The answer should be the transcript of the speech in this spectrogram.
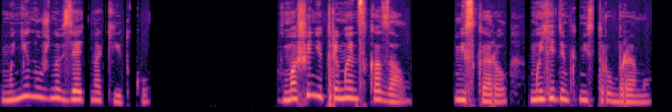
«Мне нужно взять накидку». В машине Тремейн сказал. «Мисс Кэрол, мы едем к мистеру Брему.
